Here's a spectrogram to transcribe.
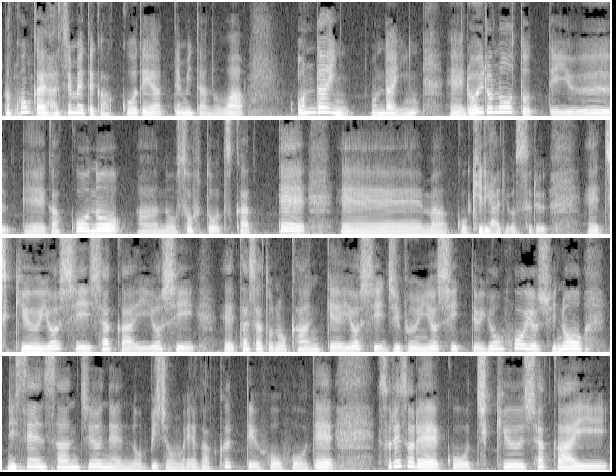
まあ、今回初めて学校でやってみたのはオンラインオンライン、えー、ロイロノートっていう、えー、学校のあのソフトを使って、えーまあ、こう切り張りをする、えー、地球よし社会よし、えー、他者との関係よし自分よしっていう四方よしの2030年のビジョンを描くっていう方法でそれぞれこう地球社会、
